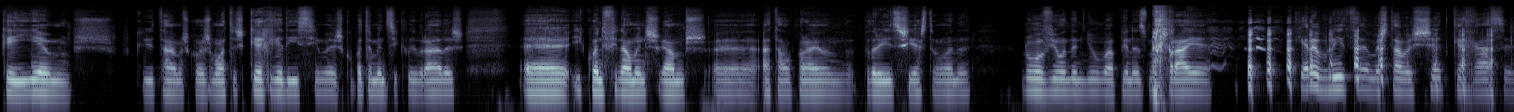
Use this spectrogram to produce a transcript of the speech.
caíamos porque estávamos com as motas carregadíssimas, completamente desequilibradas. eh, e quando finalmente chegámos à tal praia onde poderia existir esta onda, não havia onda nenhuma, apenas uma praia que era bonita, mas estava cheia de carraças.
